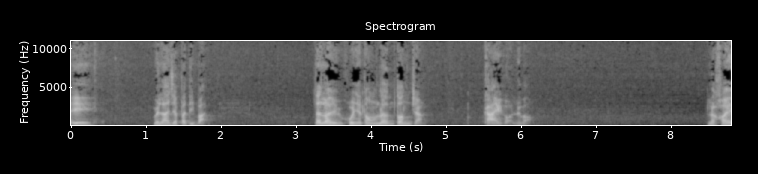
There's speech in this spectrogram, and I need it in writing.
เอ๊ะเวลาจะปฏิบัติ แล้วเราควรจะต้องเริ่มต้นจาก กายก่อนหรือเปล่า แล้วค่อย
